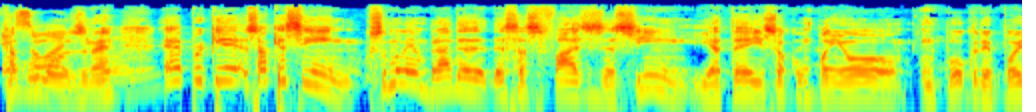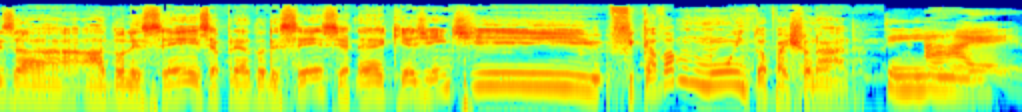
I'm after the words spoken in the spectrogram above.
cabuloso, Exótico, né? né? É, porque, só que assim, costumo lembrar de- dessas fases assim, e até isso acompanhou um pouco depois a, a adolescência, a pré-adolescência, né? Que a gente ficava muito apaixonado. Sim. Ah, é.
